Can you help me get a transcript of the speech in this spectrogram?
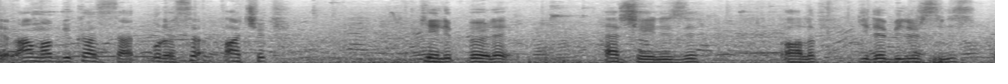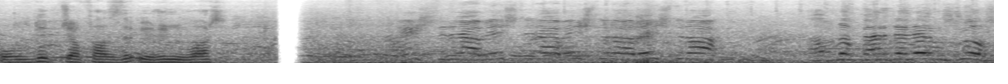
Ya Ama birkaç saat burası açık. Gelip böyle her şeyinizi alıp gidebilirsiniz. Oldukça fazla ürün var. Abla perdeler ucuz.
